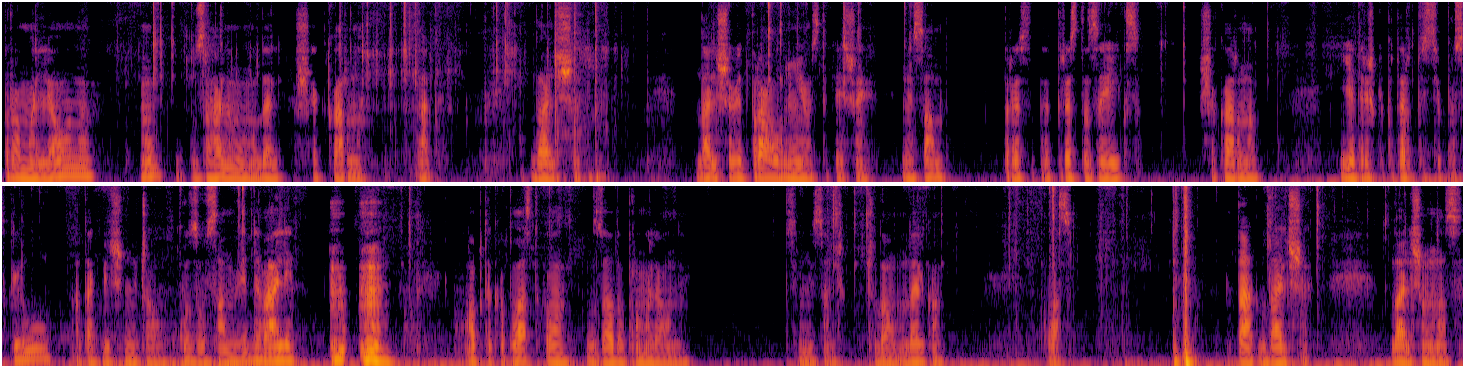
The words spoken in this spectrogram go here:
промальована. Ну, в загальному модель шикарна. Так. Далі. Далі відправили мені ось такий ще Nissan 300 ZX. Шикарно. Є трішки потертості по склу, а так більше нічого. Кузов сам в ідеалі. Оптика пластикова, ззаду промальований. Це Nissan. Чудова моделька. Клас. Так, далі. Далі у нас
